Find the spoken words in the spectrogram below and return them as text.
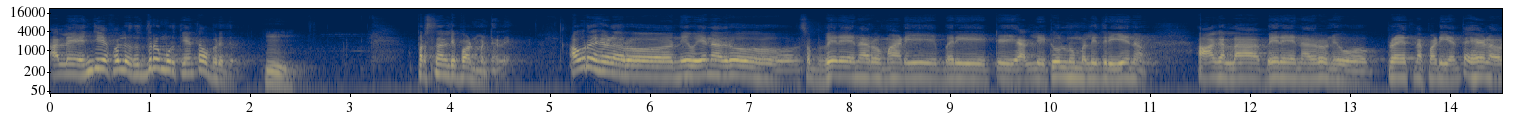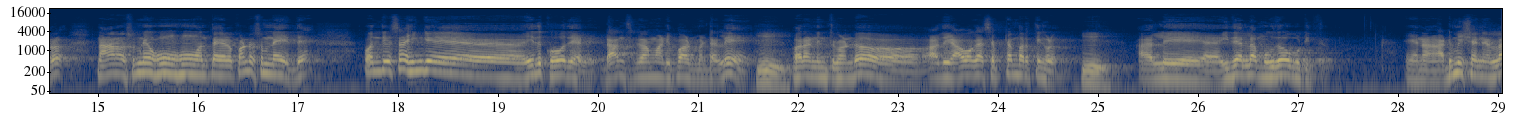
ಅಲ್ಲಿ ಎನ್ ಜಿ ಎಫಲ್ಲಿ ರುದ್ರಮೂರ್ತಿ ಅಂತ ಒಬ್ಬರಿದ್ದರು ಪರ್ಸನಲ್ ಪರ್ಸ್ನಲ್ ಡಿಪಾರ್ಟ್ಮೆಂಟಲ್ಲಿ ಅವರು ಹೇಳೋರು ನೀವು ಏನಾದರೂ ಸ್ವಲ್ಪ ಬೇರೆ ಏನಾದ್ರು ಮಾಡಿ ಬರೀ ಟಿ ಅಲ್ಲಿ ಟೂಲ್ ರೂಮಲ್ಲಿದ್ದರೆ ಏನು? ಆಗಲ್ಲ ಬೇರೆ ಏನಾದರೂ ನೀವು ಪ್ರಯತ್ನ ಪಡಿ ಅಂತ ಹೇಳೋರು. ನಾನು ಸುಮ್ಮನೆ ಹ್ಞೂ ಹ್ಞೂ ಅಂತ ಹೇಳ್ಕೊಂಡು ಸುಮ್ಮನೆ ಇದ್ದೆ. ಒಂದು ದಿವಸ ಹಿಂಗೆ ಇದಕ್ಕೆ ಹೋದೆ ಅಲ್ಲಿ ಡಾನ್ಸ್ ಡ್ರಾಮಾ ಡಿಪಾರ್ಟ್ಮೆಂಟಲ್ಲಿ. ಹೊರ ನಿಂತ್ಕೊಂಡು ಅದು ಯಾವಾಗ ಸೆಪ್ಟೆಂಬರ್ ತಿಂಗಳು. ಅಲ್ಲಿ ಇದೆಲ್ಲ ಮುಗಿದೋಗ್ಬಿಟ್ಟಿತ್ತು. ಏನ ಅಡ್ಮಿಷನ್ ಎಲ್ಲ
